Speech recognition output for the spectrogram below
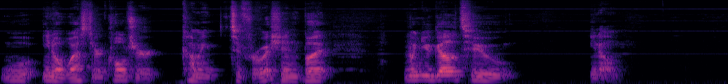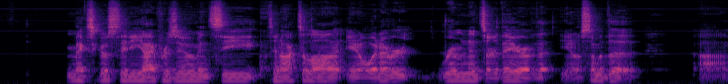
you know western culture coming to fruition. But when you go to, you know, Mexico City, I presume, and see Tenochtitlan, you know, whatever remnants are there of the, you know, some of the uh,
